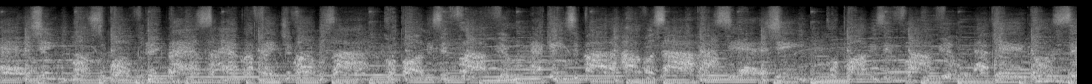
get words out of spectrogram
Erechim Nosso povo vamos lá Com Polis e Flávio, é 15 para avançar. Nasce Erechim, com Polis e Flávio, é aqui do Sim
